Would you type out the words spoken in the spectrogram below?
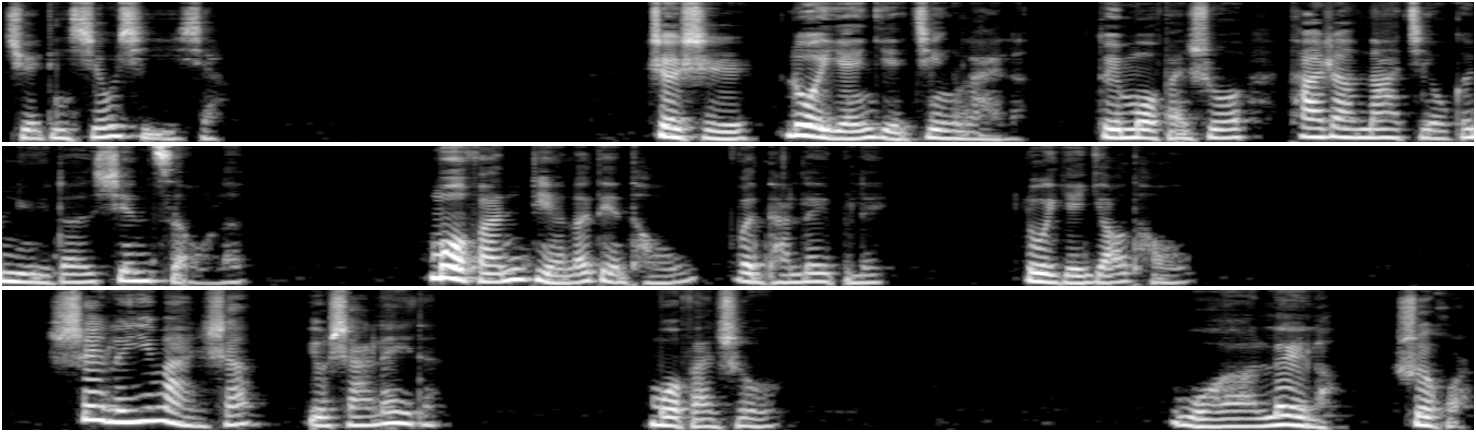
决定休息一下。这时，洛言也进来了，对莫凡说：“他让那九个女的先走了。”莫凡点了点头，问他累不累。洛言摇头。睡了一晚上，有啥累的？莫凡说：“我累了，睡会儿。”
